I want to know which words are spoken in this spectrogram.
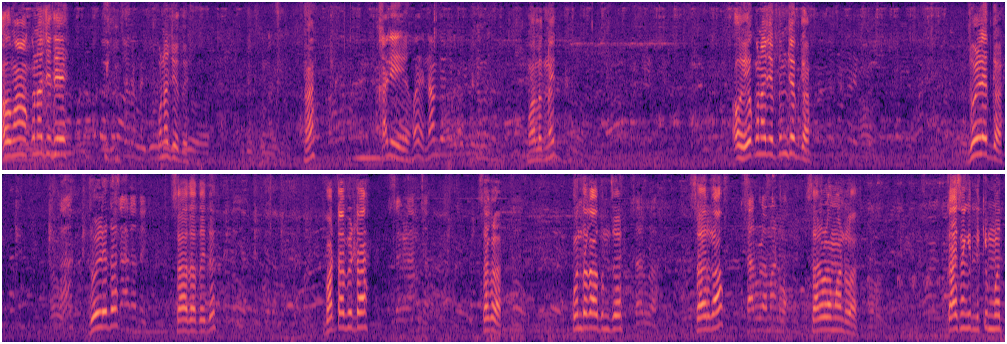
अहो मामा कोणाचे ते? कोणाचे ते हा? खाली होय नाम मालक नाहीत? अहो हे कोणाचे आहेत? तुमचे आहेत का? जुळलेत का? जुळले तर सहा जात इथं बाटा बिटा सगळं. कोणतं गाव तुमचं? सारुळा. सरगाव? सारुळा मांडवा. सारोळा मांडोळा काय सांगितली किंमत?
